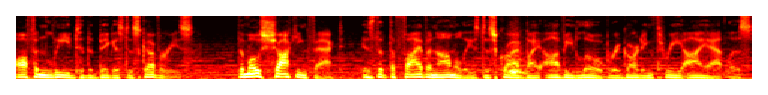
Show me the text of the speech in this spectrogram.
often lead to the biggest discoveries. The most shocking fact is that the five anomalies described by Avi Loeb regarding 3I Atlas,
